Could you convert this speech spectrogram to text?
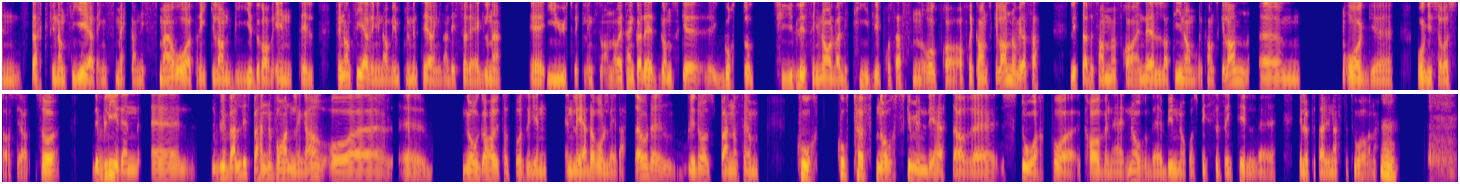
en sterk finansieringsmekanisme, og at rike land bidrar inn til finansieringen av implementeringen av disse reglene Eh, i utviklingsland. Og jeg tenker Det er et ganske eh, godt og tydelig signal veldig tidlig i prosessen òg fra afrikanske land. Og vi har sett litt av det samme fra en del latinamerikanske land um, og, og, i Sørøst-Asia. Så det blir, en, eh, det blir veldig spennende forhandlinger. Og eh, Norge har jo tatt på seg en, en lederrolle i dette. Og det blir da spennende å se om hvor hvor tøft norske myndigheter eh, står på kravene når det begynner å spisse seg til eh, i løpet av de neste to årene. Mm.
